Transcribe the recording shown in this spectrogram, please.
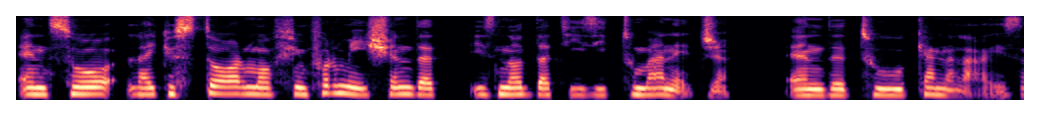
And so, like a storm of information that is not that easy to manage and to canalize.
